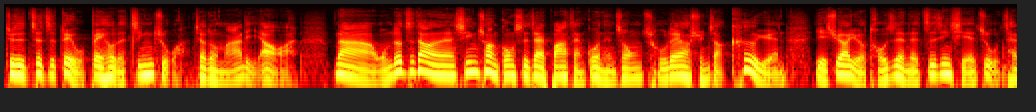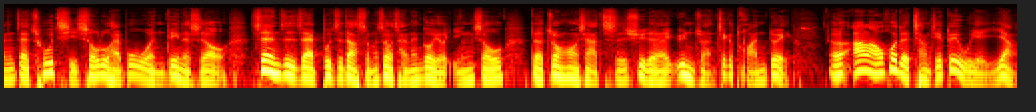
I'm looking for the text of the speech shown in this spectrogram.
就是这支队伍背后的金主啊，叫做马里奥啊。那我们都知道呢，新创公司在发展过程中，除了要寻找客源，也需要有投资人的资金协助，才能在初期收入还不稳定的时候，甚至在不知道什么时候才能够有营收的状况下，持续的来运转这个团队。而阿劳或者抢劫队伍也一样，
